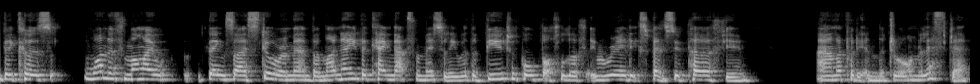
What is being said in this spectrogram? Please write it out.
Because one of my things i still remember my neighbor came back from italy with a beautiful bottle of really expensive perfume. And i put it in the drawer and left it.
